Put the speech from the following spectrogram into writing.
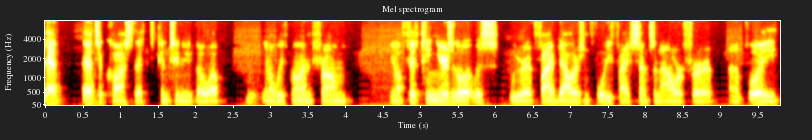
that that's a cost that's continued to go up. You know, we've gone from, you know, 15 years ago it was we were at five dollars and 45 cents an hour for an employee,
